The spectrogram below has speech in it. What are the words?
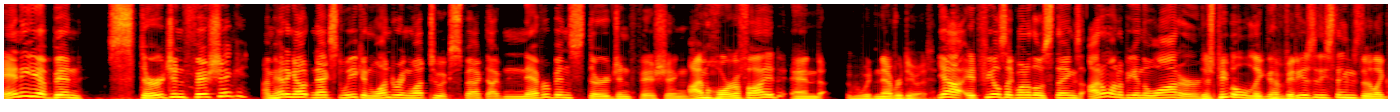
any of you been sturgeon fishing? I'm heading out next week and wondering what to expect. I've never been sturgeon fishing. I'm horrified and would never do it. yeah, it feels like one of those things. I don't want to be in the water. There's people like have videos of these things. They're like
